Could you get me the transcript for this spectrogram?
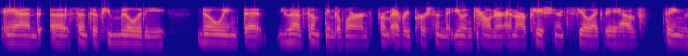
and a sense of humility, knowing that you have something to learn from every person that you encounter, and our patients feel like they have things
